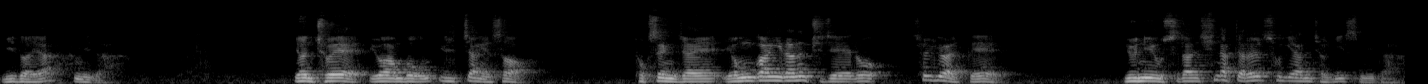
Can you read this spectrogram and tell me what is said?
믿어야 합니다. 연초에 요한복음 1장에서 독생자의 영광이라는 주제로 설교할 때 유니우스란 신학자를 소개한 적이 있습니다.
